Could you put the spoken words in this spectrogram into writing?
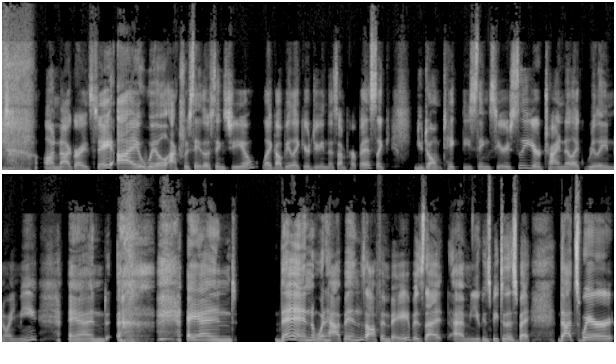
on not great state, I will actually say those things to you. Like mm-hmm. I'll be mm-hmm. like, you're doing this on purpose. Like you don't take these things seriously. You're trying to like really annoy me. And and then what happens often, babe, is that um you can speak to this, but that's where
